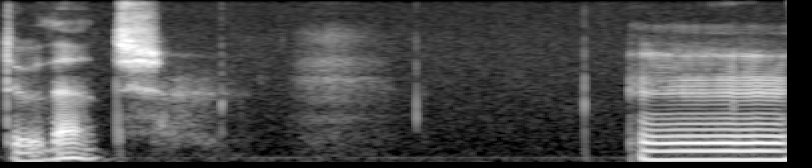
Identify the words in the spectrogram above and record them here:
do that. Hmm.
